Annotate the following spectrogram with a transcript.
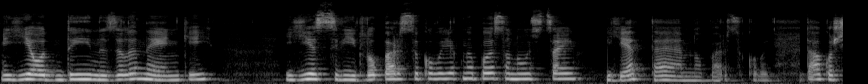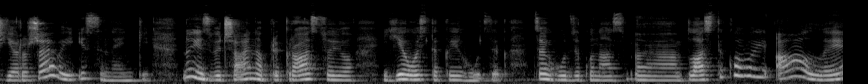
є один зелененький, є світло-персиковий, як написано, ось цей. Є темно-персиковий. Також є рожевий і синенький. Ну і, звичайно, прикрасою є ось такий гудзик. Це гудзик у нас е, пластиковий, але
